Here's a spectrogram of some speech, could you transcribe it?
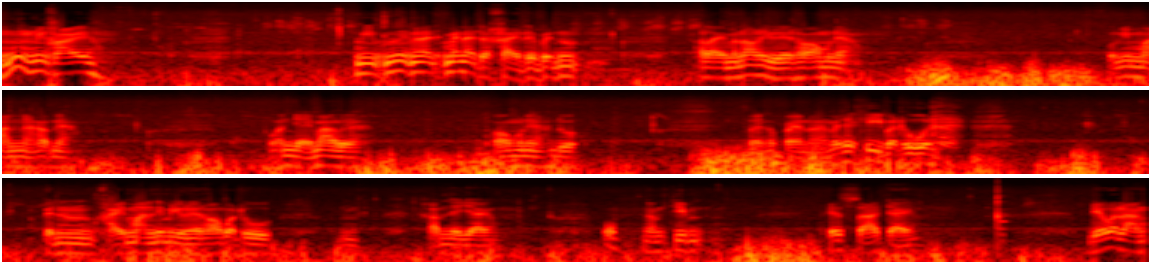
อืมมีไข่มีไม่ไม่ไม่น่าจะไข่แต่เป็นอะไรมันนอกอยู่ในท้องมันเนี่ยตรงนี้มันนะครับ เนี่ยมันใหญ่มากเลย ท้องมันเนี่ยดู ใส่เข้าไปหน่อย ไม่ใช่ขี้ปลาทูนะ เป็นไขมันที่มันอยู่ในท้องปลาทูคำใหญ่ๆโอ้น้ำจิ้มเพชรสาใจ เดี๋ยววันหลัง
